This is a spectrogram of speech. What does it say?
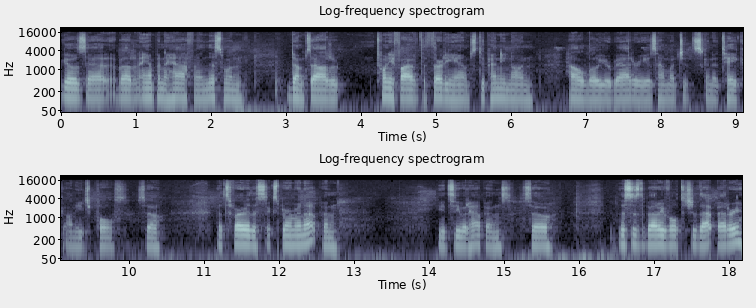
goes at about an amp and a half and this one dumps out 25 to 30 amps depending on how low your battery is how much it's going to take on each pulse so let's fire this experiment up and you'd see what happens so this is the battery voltage of that battery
